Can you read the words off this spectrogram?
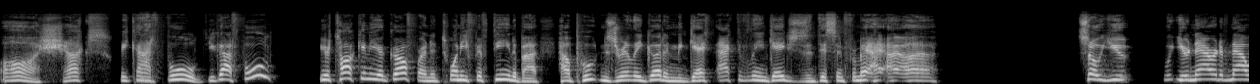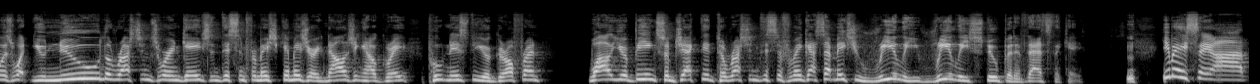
Oh, shucks. We got fooled. You got fooled? You're talking to your girlfriend in 2015 about how Putin's really good and engage, actively engages in disinformation. Uh, so you, your narrative now is what you knew the Russians were engaged in disinformation campaigns. You're acknowledging how great Putin is to your girlfriend while you're being subjected to Russian disinformation. Guess that makes you really, really stupid if that's the case. you may say, ah,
